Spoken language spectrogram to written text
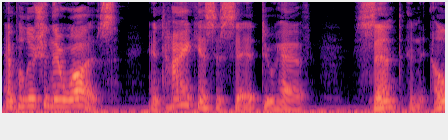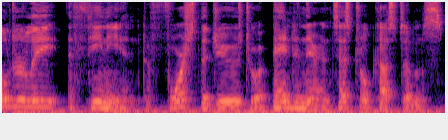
And pollution there was, Antiochus is said to have sent an elderly Athenian to force the Jews to abandon their ancestral customs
